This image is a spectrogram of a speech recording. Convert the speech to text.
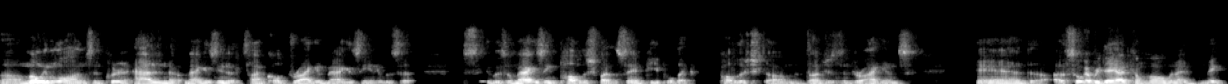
uh, mowing lawns and put an ad in a magazine at the time called Dragon Magazine. It was a it was a magazine published by the same people that published um, Dungeons and Dragons. And uh, so every day I'd come home and I'd make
